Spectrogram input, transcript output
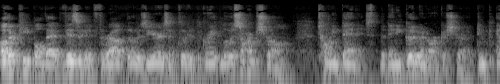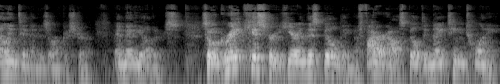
Other people that visited throughout those years included the great Louis Armstrong, Tony Bennett, the Benny Goodman Orchestra, Duke Ellington and his orchestra, and many others. So a great history here in this building, a firehouse built in 1920,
